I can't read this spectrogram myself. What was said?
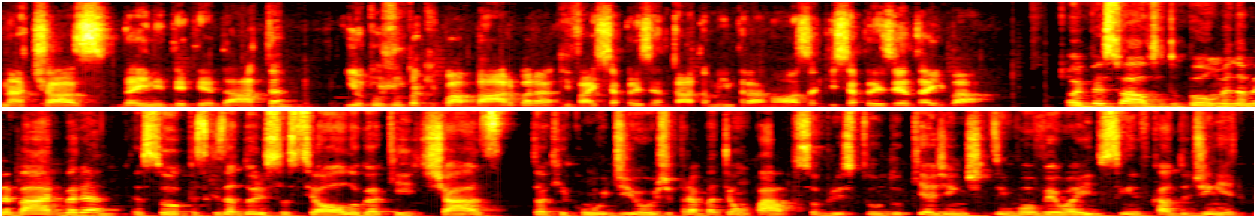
na CHAS da NTT Data. E eu estou junto aqui com a Bárbara, que vai se apresentar também para nós aqui. Se apresenta aí, Bá. Oi, pessoal, tudo bom? Meu nome é Bárbara, eu sou pesquisadora e socióloga aqui de CHAS. Estou aqui com o Di hoje para bater um papo sobre o estudo que a gente desenvolveu aí do significado do dinheiro.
